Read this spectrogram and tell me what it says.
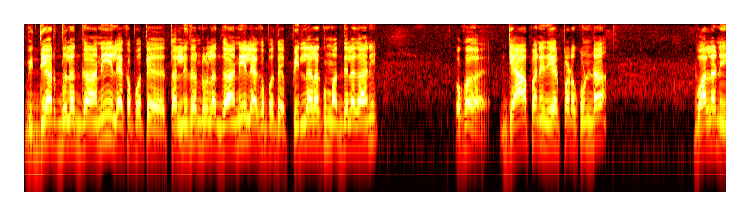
విద్యార్థులకు కానీ లేకపోతే తల్లిదండ్రులకు కానీ లేకపోతే పిల్లలకు మధ్యలో కానీ ఒక గ్యాప్ అనేది ఏర్పడకుండా వాళ్ళని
